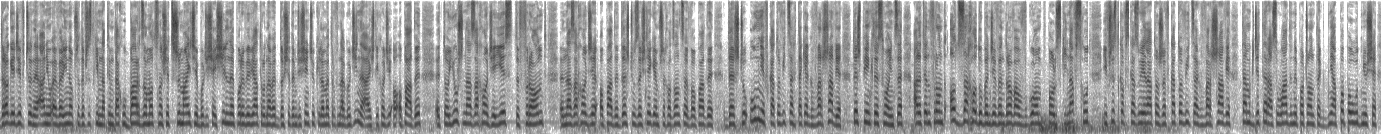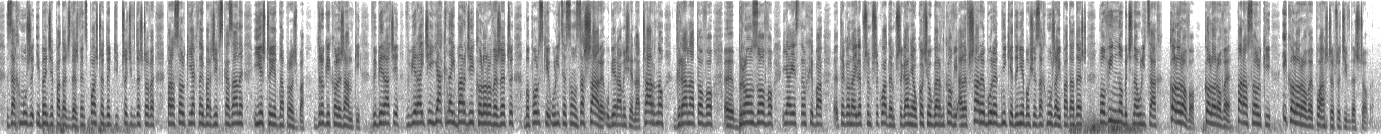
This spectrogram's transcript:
Drogie dziewczyny, Aniu, Ewelino, przede wszystkim na tym dachu bardzo mocno się trzymajcie, bo dzisiaj silne porywy wiatru nawet do 70 km na godzinę, a jeśli chodzi o opady, to już na zachodzie jest front, na zachodzie opady deszczu ze śniegiem przechodzące w opady deszczu. U mnie w Katowicach, tak jak w Warszawie, też piękne słońce, ale ten front od zachodu będzie wędrował w głąb Polski na wschód i wszystko wskazuje na to, że w Katowicach, w Warszawie, tam gdzie teraz ładny początek dnia, po południu się zachmurzy i będzie padać deszcz, więc płaszcze przeciwdeszczowe, parasolki jak najbardziej wskazane. I jeszcze jedna prośba. Drogie koleżanki, wybieracie, wybierajcie jak najbardziej kolorowe rzeczy, bo polskie ulice są za szare. Ubieramy się na czarno, granatowo, e, brązowo. Ja jestem chyba e, tego najlepszym przykładem. Przyganiał kocioł garnkowi, ale w szare burę dni, kiedy niebo się zachmurza i pada deszcz, powinno być na ulicach kolorowo. Kolorowe parasolki i kolorowe płaszcze przeciwdeszczowe.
